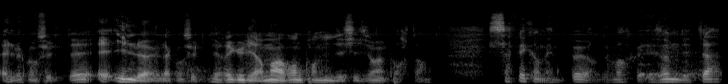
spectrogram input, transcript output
Elle le consultait, et il la consultait régulièrement avant de prendre une décision importante ça fait quand même peur de voir que les hommes d'État,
